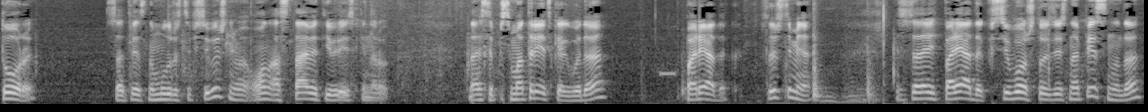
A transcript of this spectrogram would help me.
Торы, соответственно, мудрости Всевышнего, он оставит еврейский народ. Да, если посмотреть, как бы, да, порядок. Слышите меня? Если посмотреть порядок всего, что здесь написано, да,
